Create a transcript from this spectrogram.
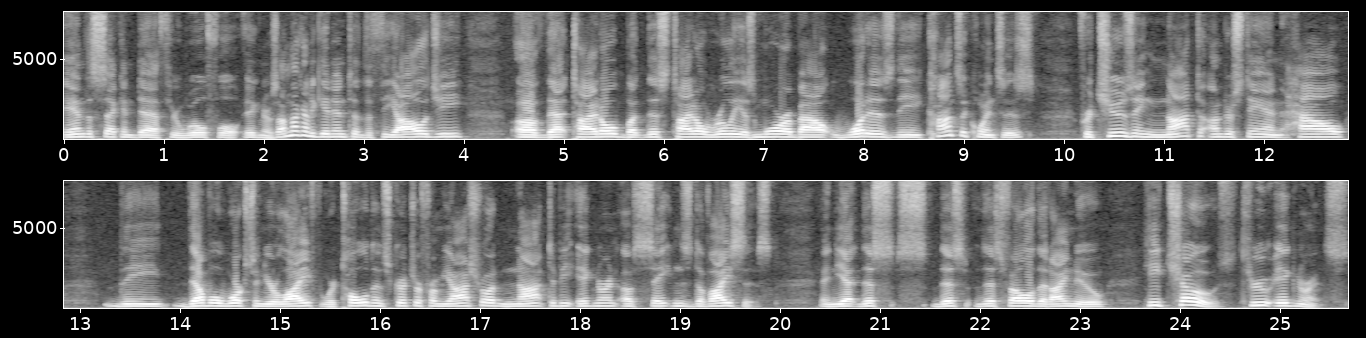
and the second death through willful ignorance. I'm not going to get into the theology of that title, but this title really is more about what is the consequences for choosing not to understand how the devil works in your life. We're told in scripture from Yahshua not to be ignorant of Satan's devices. And yet this this this fellow that I knew, he chose through ignorance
